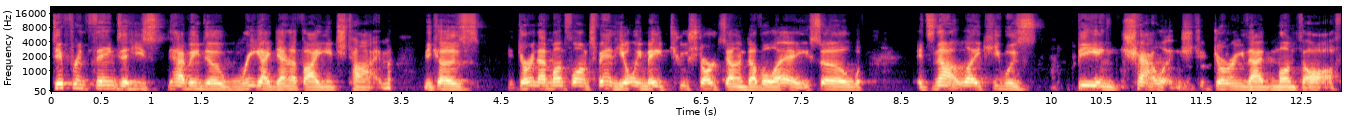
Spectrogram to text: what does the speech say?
different things that he's having to re-identify each time because during that month long span, he only made two starts down in double A. So it's not like he was being challenged during that month off.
